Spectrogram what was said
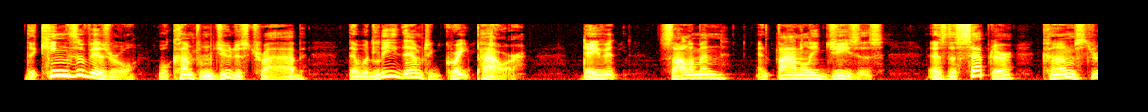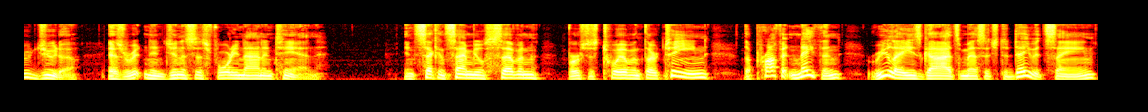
The kings of Israel will come from Judah's tribe that would lead them to great power David, Solomon, and finally Jesus, as the scepter comes through Judah, as written in Genesis 49 and 10. In 2 Samuel 7, verses 12 and 13, the prophet Nathan relays God's message to David, saying,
